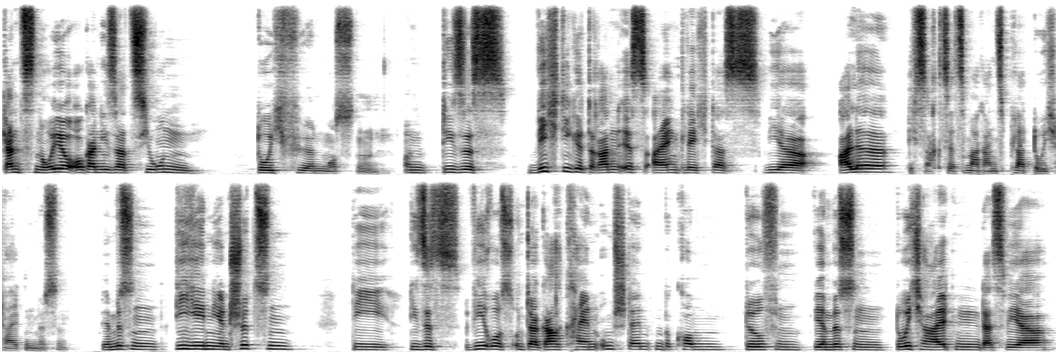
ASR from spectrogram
ganz neue Organisationen durchführen mussten. Und dieses Wichtige dran ist eigentlich, dass wir alle, ich sag's jetzt mal ganz platt, durchhalten müssen. Wir müssen diejenigen schützen, die dieses Virus unter gar keinen Umständen bekommen dürfen. Wir müssen durchhalten, dass wir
